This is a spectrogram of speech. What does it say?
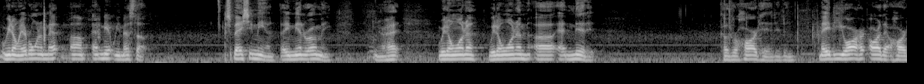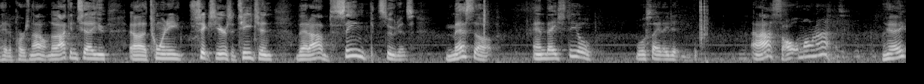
We don't ever want to um, admit we messed up especially men. Amen, row me. All right, we don't want to we don't want to uh, admit it because we're hard headed, and maybe you are are that hard headed person. I don't know. I can tell you, uh, 26 years of teaching, that I've seen students mess up, and they still will say they didn't. And I saw them on eyes. Okay,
